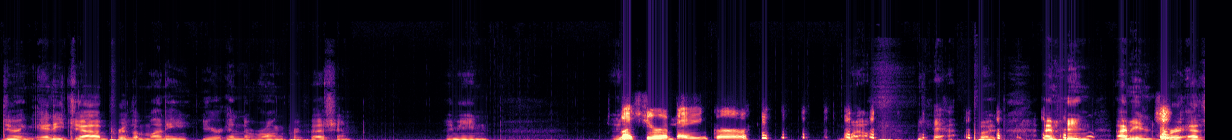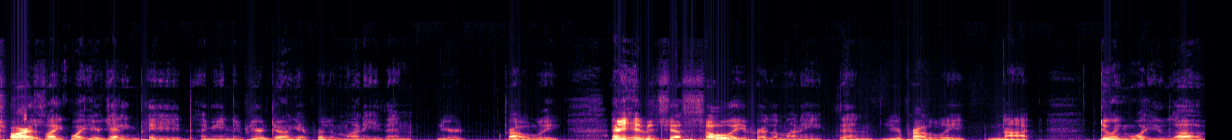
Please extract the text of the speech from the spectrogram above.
doing any job for the money, you're in the wrong profession. I mean, unless you're a banker. well, yeah, but I mean, I mean, for as far as like what you're getting paid, I mean, if you're doing it for the money, then you're probably. I mean, if it's just solely for the money, then you're probably not doing what you love.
